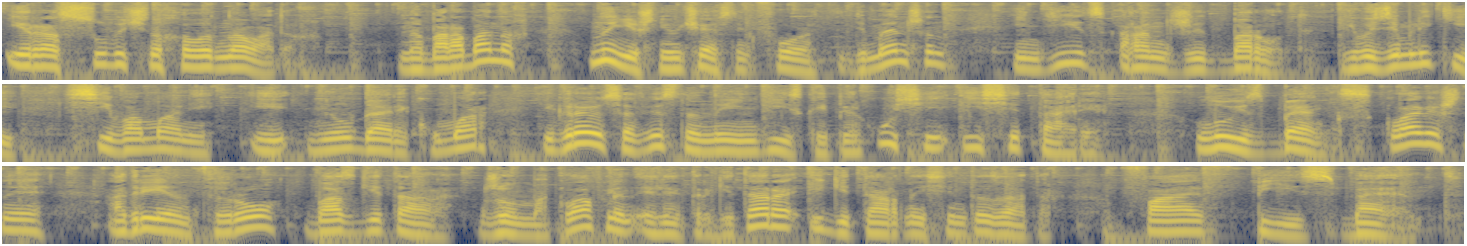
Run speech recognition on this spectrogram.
и рассудочно холодноватых – на барабанах нынешний участник Fourth Dimension – индиец Ранджит Барот. Его земляки Сива Мани и Нилдари Кумар играют, соответственно, на индийской перкуссии и ситаре. Луис Бэнкс – клавишные, Адриан Ферро – бас-гитара, Джон Маклафлин – электрогитара и гитарный синтезатор. Five Piece Band.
